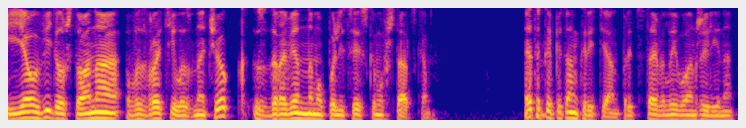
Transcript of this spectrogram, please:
и я увидел, что она возвратила значок здоровенному полицейскому в штатском. «Это капитан Кретян», — представила его Анжелина.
